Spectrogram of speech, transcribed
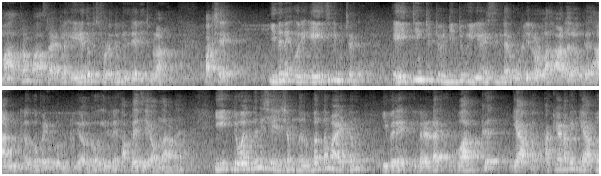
മാത്രം പാസ്ഡ് ആയിട്ടുള്ള ഏതൊരു സ്റ്റുഡന്റും ഇതിൽ എലിജിബിൾ ആണ്. പക്ഷേ ഇതിന് ഒരു ഏജ് ലിമിറ്റ് ഉണ്ട്. എയ്റ്റീൻ ടു ട്വന്റി ടു ഇയേഴ്സിന്റെ ഉള്ളിലുള്ള ആളുകൾക്ക് ആൺകുട്ടികൾക്കോ പെൺകുട്ടികൾക്കോ ഇതിൽ അപ്ലൈ ചെയ്യാവുന്നതാണ്. ഈ ട്വൽത്തിന് ശേഷം നിർബന്ധമായിട്ടും ഇവർ ഇവരുടെ work gap academic gap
